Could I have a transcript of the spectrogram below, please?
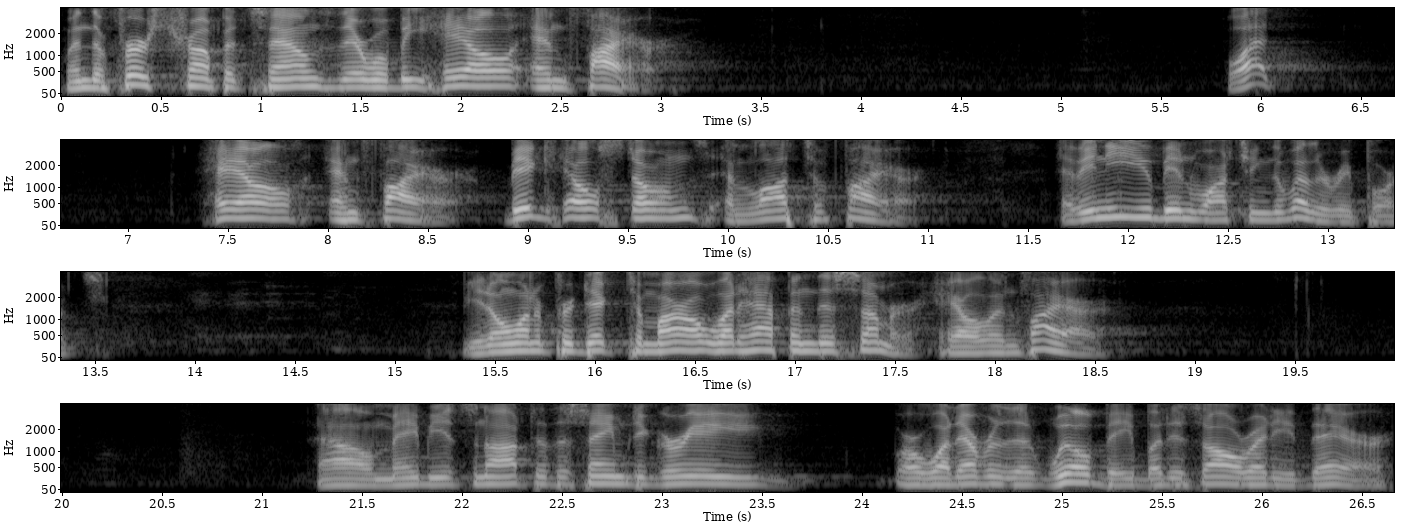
When the first trumpet sounds, there will be hail and fire. What? Hail and fire. Big hailstones and lots of fire. Have any of you been watching the weather reports? You don't want to predict tomorrow what happened this summer hail and fire. Now, maybe it's not to the same degree or whatever that will be, but it's already there.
